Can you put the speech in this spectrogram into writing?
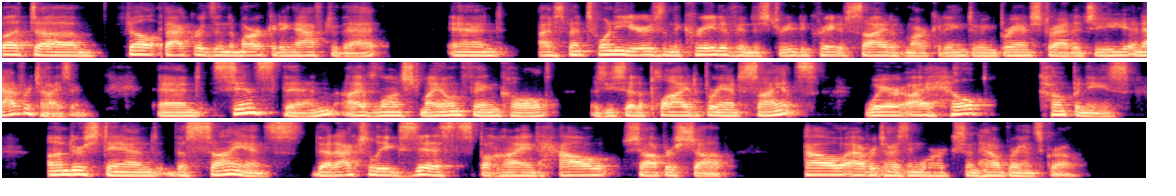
but um, fell backwards into marketing after that. And I've spent 20 years in the creative industry, the creative side of marketing, doing brand strategy and advertising. And since then, I've launched my own thing called, as you said, Applied Brand Science, where I help companies understand the science that actually exists behind how shoppers shop, how advertising works, and how brands grow.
